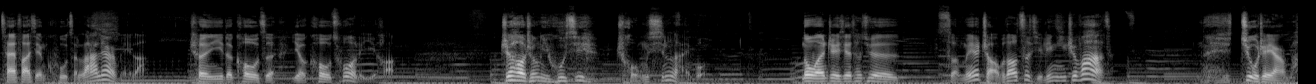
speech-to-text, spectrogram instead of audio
才发现裤子拉链没拉，衬衣的扣子也扣错了一行，只好整理呼吸，重新来过。弄完这些，他却怎么也找不到自己另一只袜子。就这样吧。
